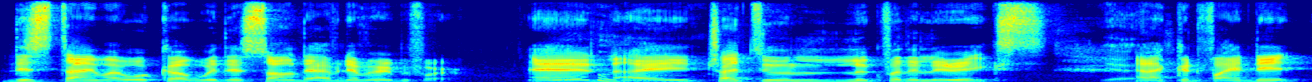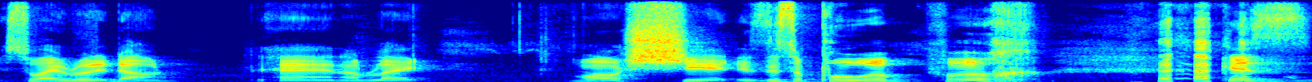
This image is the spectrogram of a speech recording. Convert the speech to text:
This time, I woke up with this song that I've never heard before, and I tried to look for the lyrics, Yeah. and I couldn't find it, so I wrote it down, and I'm like, oh shit, is this a poem? Ugh. Because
